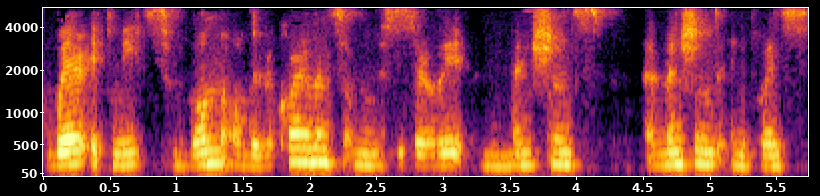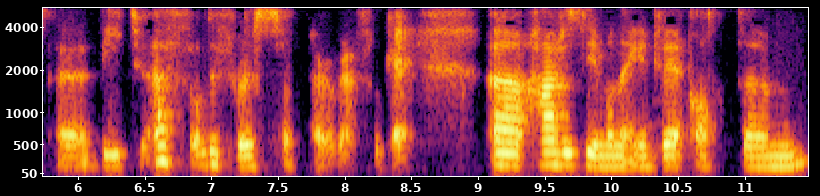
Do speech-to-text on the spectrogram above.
where it meets one of the requirements of necessarily mentions mentioned in points uh, B to F of the first subparagraph. Okay. Uh, her så sier man egentlig at um,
